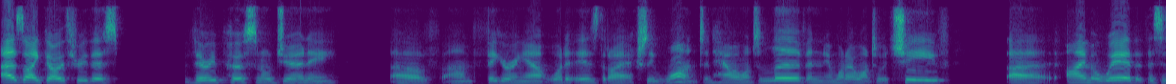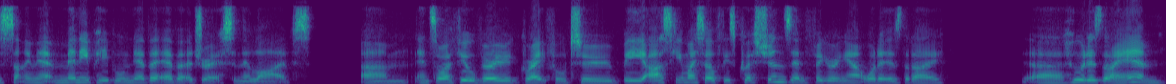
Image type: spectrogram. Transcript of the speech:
As I go through this very personal journey of um, figuring out what it is that I actually want and how I want to live and, and what I want to achieve, uh, I'm aware that this is something that many people never ever address in their lives. Um, and so I feel very grateful to be asking myself these questions and figuring out what it is that I, uh, who it is that I am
